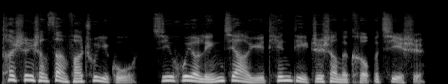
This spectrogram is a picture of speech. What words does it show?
他身上散发出一股几乎要凌驾于天地之上的可怖气势，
